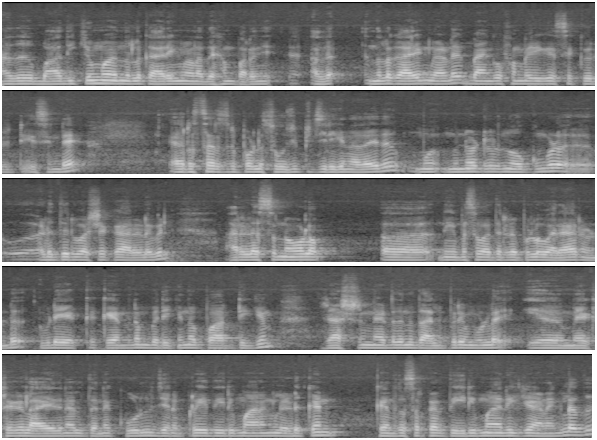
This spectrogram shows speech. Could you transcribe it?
അത് ബാധിക്കുമോ എന്നുള്ള കാര്യങ്ങളാണ് അദ്ദേഹം പറഞ്ഞ് അത് എന്നുള്ള കാര്യങ്ങളാണ് ബാങ്ക് ഓഫ് അമേരിക്ക സെക്യൂരിറ്റീസിന്റെ റിസർച്ച് റിപ്പോർട്ടിൽ സൂചിപ്പിച്ചിരിക്കുന്നത്. അതായത് മുന്നോട്ടുള്ള നോക്കുമ്പോൾ അടുത്തൊരു വർഷ കാലയളവിൽ അര ഡസനോളം നിയമസഭാ തിരഞ്ഞെടുപ്പുകൾ വരാറുണ്ട്. ഇവിടെയൊക്കെ കേന്ദ്രം ഭരിക്കുന്ന പാർട്ടിക്കും രാഷ്ട്രീയ നേട്ടത്തിന് താല്പര്യമുള്ള മേഖലകളായതിനാൽ തന്നെ കൂടുതൽ ജനപ്രിയ തീരുമാനങ്ങൾ എടുക്കാൻ കേന്ദ്ര സർക്കാർ തീരുമാനിക്കുകയാണെങ്കിൽ അത്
